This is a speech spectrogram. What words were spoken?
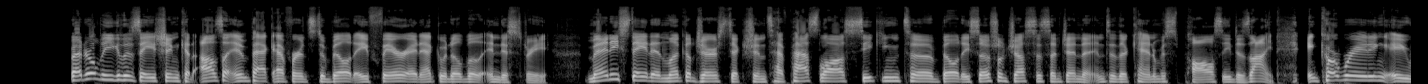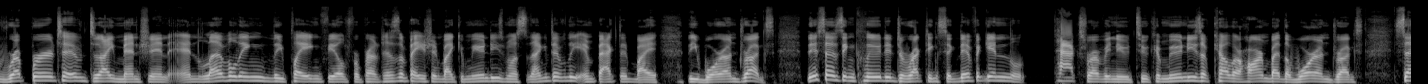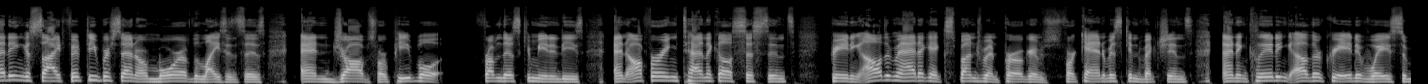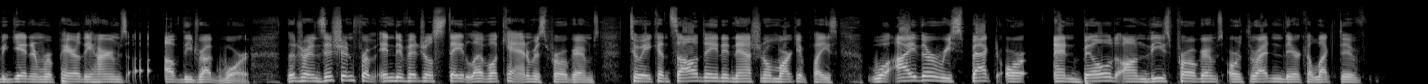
Federal legalization could also impact efforts to build a fair and equitable industry. Many state and local jurisdictions have passed laws seeking to build a social justice agenda into their cannabis policy design, incorporating a reparative dimension and leveling the playing field for participation by communities most negatively impacted by the war on drugs. This has included directing significant tax revenue to communities of color harmed by the war on drugs, setting aside 50% or more of the licenses and jobs for people from these communities and offering technical assistance, creating automatic expungement programs for cannabis convictions, and including other creative ways to begin and repair the harms of the drug war. The transition from individual state level cannabis programs to a consolidated national marketplace will either respect or and build on these programs or threaten their collective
